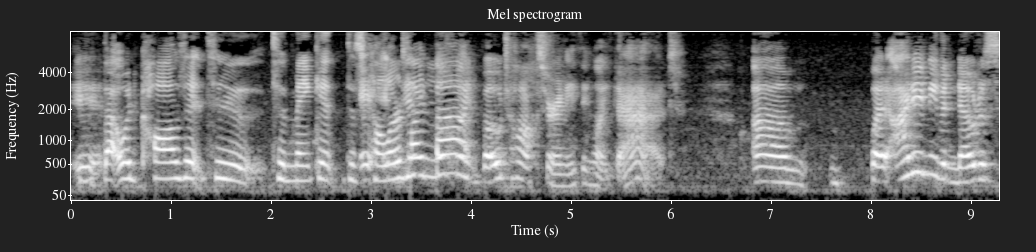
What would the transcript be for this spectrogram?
it that would cause it to to make it it- discolored it didn't like look that. like Botox or anything like that. Um, but I didn't even notice.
